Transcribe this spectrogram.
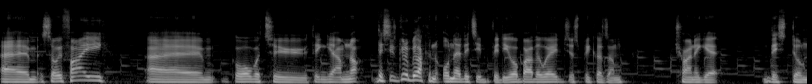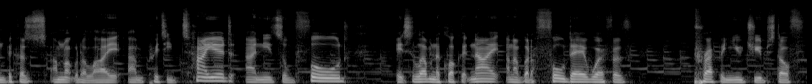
um, so if I um, go over to thingy. I'm not. This is going to be like an unedited video, by the way, just because I'm trying to get this done. Because I'm not going to lie, I'm pretty tired. I need some food. It's 11 o'clock at night, and I've got a full day worth of prep and YouTube stuff.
